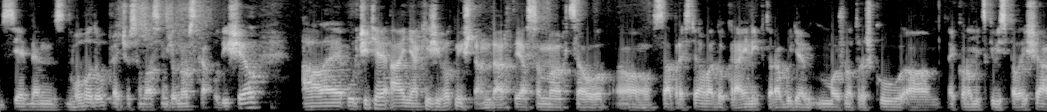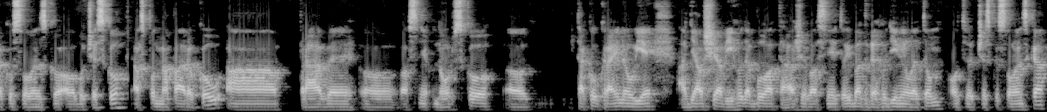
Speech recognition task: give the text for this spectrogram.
z jeden z dôvodov, prečo som vlastne do Norska odišiel ale určite aj nejaký životný štandard. Ja som chcel sa presťahovať do krajiny, ktorá bude možno trošku ekonomicky vyspelejšia ako Slovensko alebo Česko, aspoň na pár rokov a práve vlastne Norsko takou krajinou je. A ďalšia výhoda bola tá, že vlastne je to iba dve hodiny letom od Československa,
